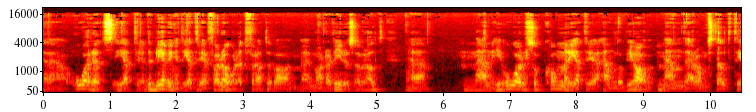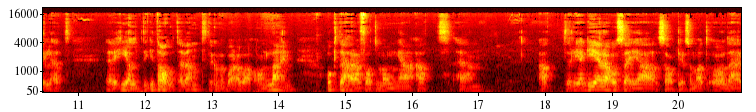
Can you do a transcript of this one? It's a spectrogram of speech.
uh, årets E3, det blev ju inget E3 förra året för att det var uh, mördarvirus överallt. Mm. Uh, men i år så kommer E3 ändå bli av, men det är omställt till ett Eh, helt digitalt event. Det kommer bara vara online. Och det här har fått många att, ähm, att reagera och säga saker som att Åh, det här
